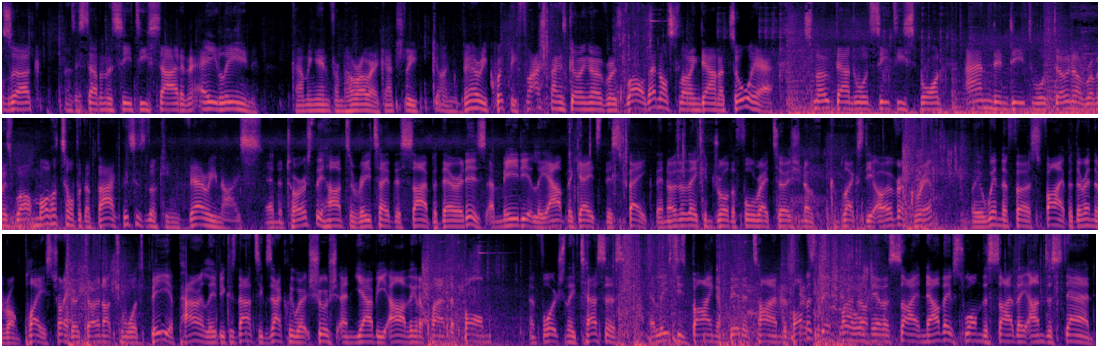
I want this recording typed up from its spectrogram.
Zerk as they start on the CT side and Aileen coming in from Heroic, actually going very quickly. Flashbang's going over as well. They're not slowing down at all here. Smoke down towards CT spawn and indeed towards Donut Room as well. Molotov at the back. This is looking very nice. Yeah, notoriously hard to retake this site, but there it is, immediately out the gates, this fake. They know that they can draw the full rotation of Complexity over. Grim, they win the first fight, but they're in the wrong place. Trying to go Donut towards B, apparently, because that's exactly where Sjuush and Jabbi are. They're going to plant the bomb. Unfortunately, TeSeS, at least he's buying a bit of time. The bomb has been planted on the other side. Now they've swarmed the site. They understand.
